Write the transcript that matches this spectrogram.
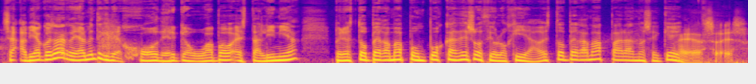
O sea, había cosas realmente que dices, joder, qué guapo esta línea, pero esto pega más para un podcast de sociología, o esto pega más para no sé qué. Eso es.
